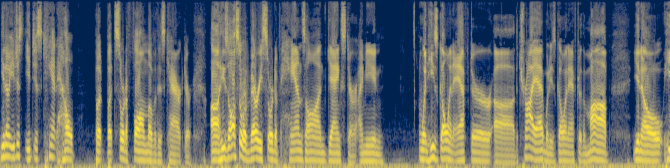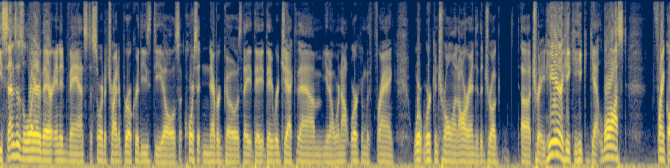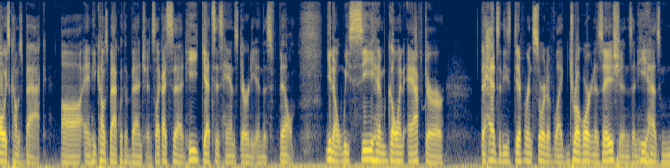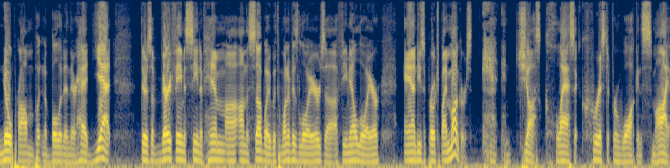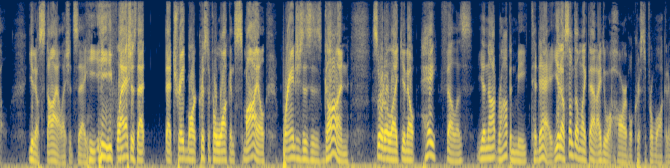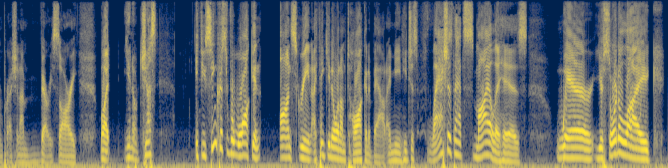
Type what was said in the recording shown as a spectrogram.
You know, you just you just can't help but but sort of fall in love with his character. Uh, he's also a very sort of hands-on gangster. I mean, when he's going after uh, the triad, when he's going after the mob, you know, he sends his lawyer there in advance to sort of try to broker these deals. Of course, it never goes. They they they reject them. You know, we're not working with Frank. We're we're controlling our end of the drug uh, trade here. He he could get lost. Frank always comes back. Uh, and he comes back with a vengeance. Like I said, he gets his hands dirty in this film. You know, we see him going after the heads of these different sort of like drug organizations, and he has no problem putting a bullet in their head. Yet, there's a very famous scene of him uh, on the subway with one of his lawyers, uh, a female lawyer, and he's approached by muggers. And, and just classic Christopher Walken smile, you know, style, I should say. He, he flashes that that trademark Christopher Walken smile, brandishes his gun, sort of like, you know, hey, fellas, you're not robbing me today. You know, something like that. I do a horrible Christopher Walken impression. I'm very sorry. But, you know, just if you've seen Christopher Walken on screen, I think you know what I'm talking about. I mean, he just flashes that smile of his where you're sort of like,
